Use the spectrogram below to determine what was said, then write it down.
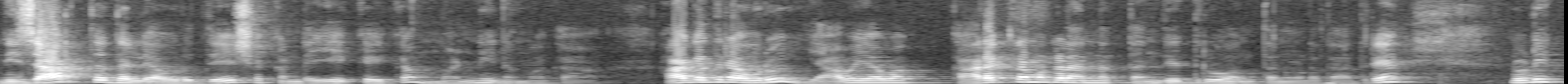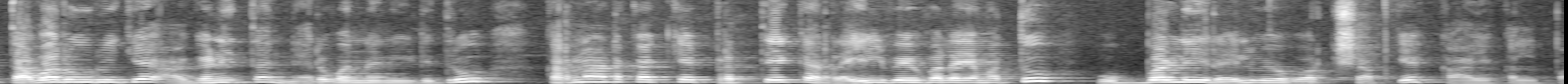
ನಿಜಾರ್ಥದಲ್ಲಿ ಅವರು ದೇಶ ಕಂಡ ಏಕೈಕ ಮಣ್ಣಿನ ಮಗ. ಹಾಗಾದರೆ ಅವರು ಯಾವ ಯಾವ ಕಾರ್ಯಕ್ರಮಗಳನ್ನು ತಂದಿದ್ರು ಅಂತ ನೋಡೋದಾದರೆ ನೋಡಿ, ತವರೂರಿಗೆ ಅಗಣಿತ ನೆರವನ್ನು ನೀಡಿದ್ರು. ಕರ್ನಾಟಕಕ್ಕೆ ಪ್ರತ್ಯೇಕ ರೈಲ್ವೆ ವಲಯ ಮತ್ತು ಹುಬ್ಬಳ್ಳಿ ರೈಲ್ವೆ ವರ್ಕ್ಶಾಪ್ಗೆ ಕಾಯಕಲ್ಪ.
